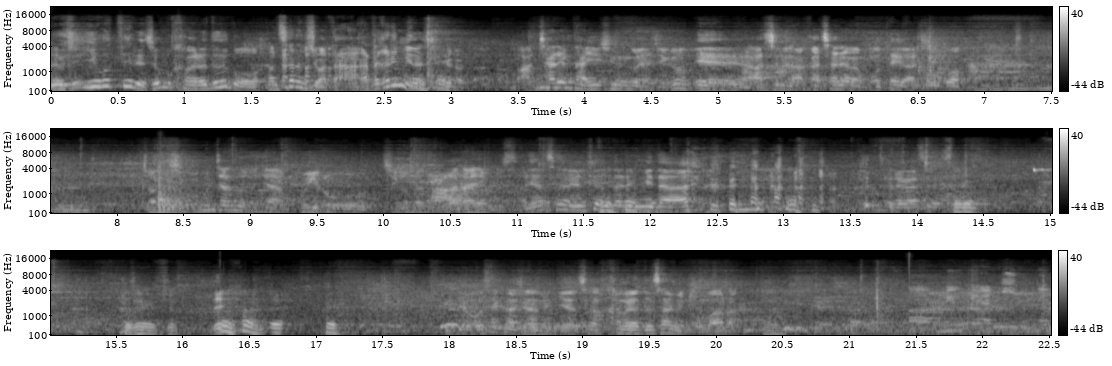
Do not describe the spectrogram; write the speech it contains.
요즘 이 호텔에 전부 카메라 들고 한 사람씩 왔다 갔다 그립니다 지금. 아 촬영 다니시는 거예요 지금? 예, 예, 아침에 아까 촬영을 못 해가지고. 저는 지금 혼자서 그냥 브이로그 찍으면서 돌아다니고 있어요. 안녕하세요 엔트현달입니다. 촬영하세요. 서로 고생하십시오. 네. 이게 어색하지 않은 게 서- 카메라 든 사람이 너무 많아. uh, milk and sugar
